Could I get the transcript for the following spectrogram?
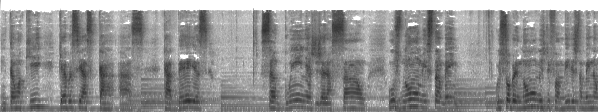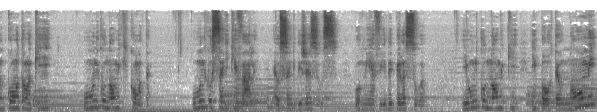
Então aqui quebra-se as, as cadeias sanguíneas de geração, os nomes também, os sobrenomes de famílias também não contam aqui. O único nome que conta, o único sangue que vale é o sangue de Jesus, por minha vida e pela sua. E o único nome que importa é o nome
